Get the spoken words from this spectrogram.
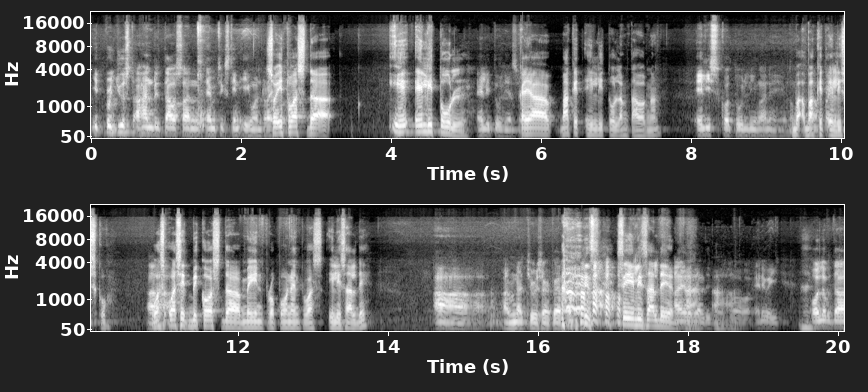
it produced 100,000 M16A1 rifles. So it was the e- Elitool. Eli tool, yes, sir. Kaya bakit Elitool ang tawag nun? Elisco tool yung ano eh. Ba- bakit company. Was, was it because the main proponent was Elizalde? Ah, I'm not sure, sir. Pero... si Elizalde yun. Ah, Rizal din. ah. So, anyway, all of the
